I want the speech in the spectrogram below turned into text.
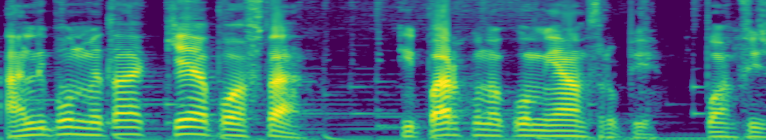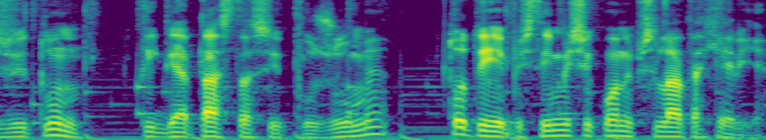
Αν λοιπόν μετά και από αυτά υπάρχουν ακόμη άνθρωποι που αμφισβητούν την κατάσταση που ζούμε, τότε η επιστήμη σηκώνει ψηλά τα χέρια.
